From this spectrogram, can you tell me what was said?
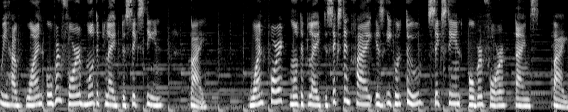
we have 1 over 4 multiplied to 16 pi. 1 fourth multiplied to 16 pi is equal to 16 over 4 times pi.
